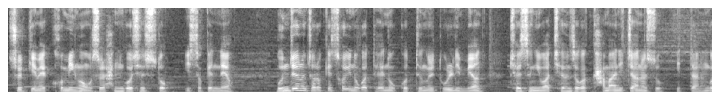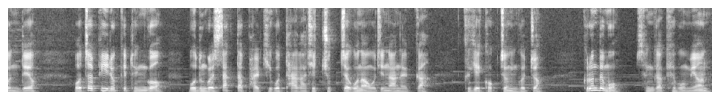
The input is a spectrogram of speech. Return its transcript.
술김에 커밍아웃을 한 것일 수도 있었겠네요. 문제는 저렇게 서인호가 대놓고 등을 돌리면 최승희와 최은서가 가만히 있지 않을 수 있다는 건데요. 어차피 이렇게 된 거 모든 걸 싹 다 밝히고 다 같이 죽자고 나오진 않을까. 그게 걱정인 거죠. 그런데 뭐 생각해보면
